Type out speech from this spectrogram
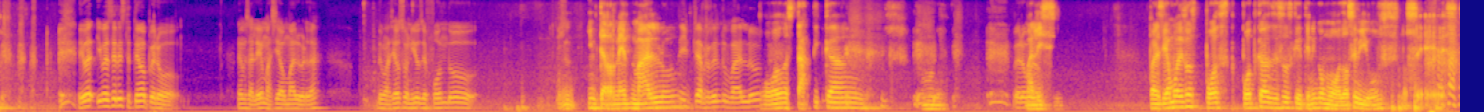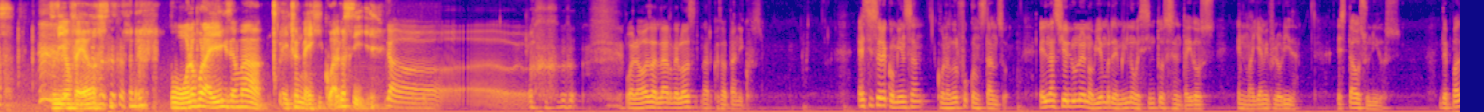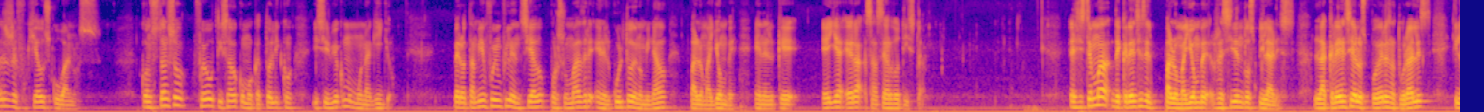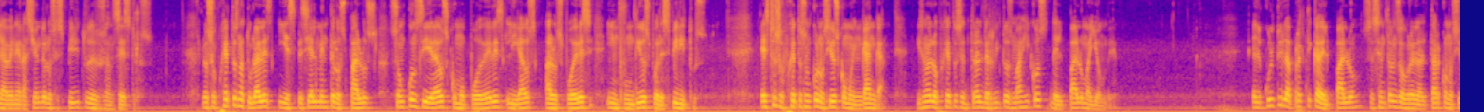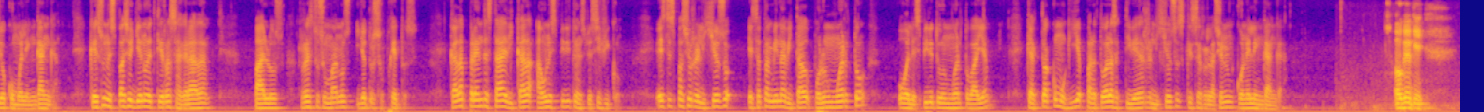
iba, iba, a ser este tema, pero me salió demasiado mal, ¿verdad? Demasiados sonidos de fondo. Internet malo. Internet malo. Todo estática. pero Malísimo. Parecíamos esos post podcasts esos que tienen como 12 views, no sé. bien feos. Como uno por ahí que se llama Hecho en México, algo así. bueno, vamos a hablar de los narcosatánicos. Esta historia comienza con Adolfo Constanzo. Él nació el 1 de noviembre de 1962 en Miami, Florida, Estados Unidos, de padres refugiados cubanos. Constanzo fue bautizado como católico y sirvió como monaguillo, pero también fue influenciado por su madre en el culto denominado Palomayombe, en el que ella era sacerdotista. El sistema de creencias del Palomayombe reside en dos pilares, la creencia de los poderes naturales y la veneración de los espíritus de sus ancestros. Los objetos naturales y especialmente los palos son considerados como poderes ligados a los poderes infundidos por espíritus. Estos objetos son conocidos como enganga y son el objeto central de ritos mágicos del palo mayombe. El culto y la práctica del palo se centran sobre el altar conocido como el enganga, que es un espacio lleno de tierra sagrada, palos, restos humanos y otros objetos. Cada prenda está dedicada a un espíritu en específico. Este espacio religioso está también habitado por un muerto, o el espíritu de un muerto vaya, que actúa como guía para todas las actividades religiosas que se relacionan con el enganga. Ok, ok.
